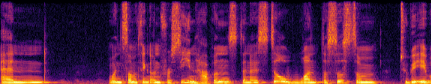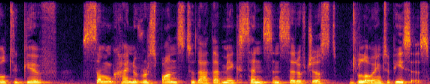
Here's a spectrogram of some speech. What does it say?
And when something unforeseen happens, then I still want the system to be able to give some kind of response to that that makes sense instead of just blowing to pieces.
